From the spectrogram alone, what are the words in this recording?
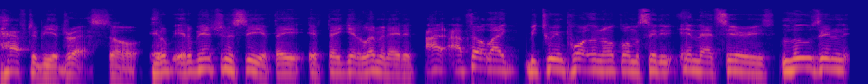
have to be addressed. So it'll it'll be interesting to see if they if they get eliminated. I, I felt like between Portland and Oklahoma City in that series, losing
